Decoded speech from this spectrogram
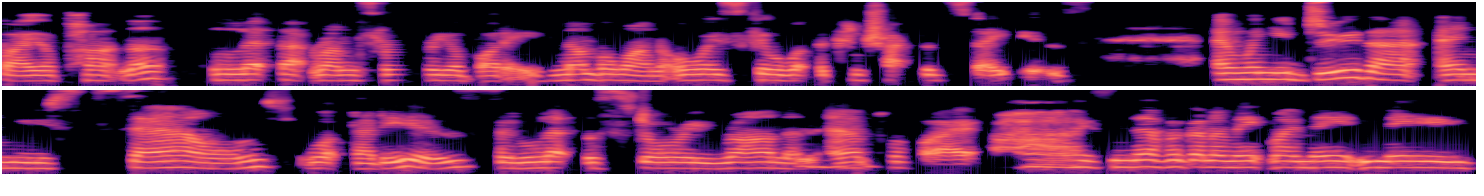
by your partner, let that run through your body. Number one, always feel what the contracted state is. And when you do that and you sound what that is, so let the story run and mm-hmm. amplify, oh, he's never going to meet my needs.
